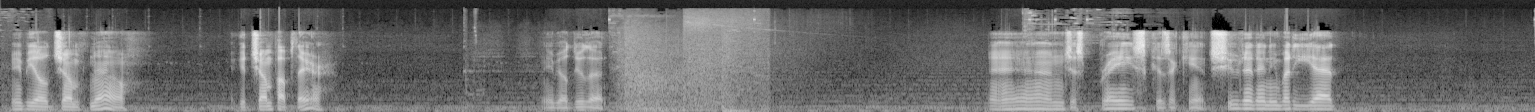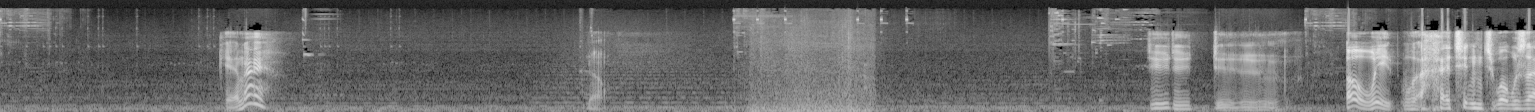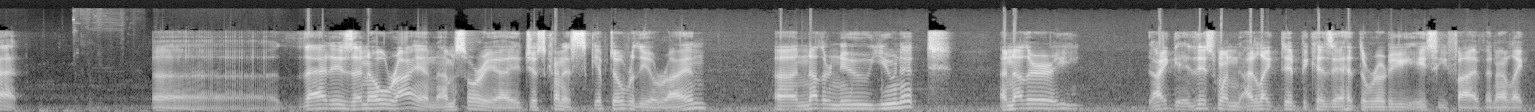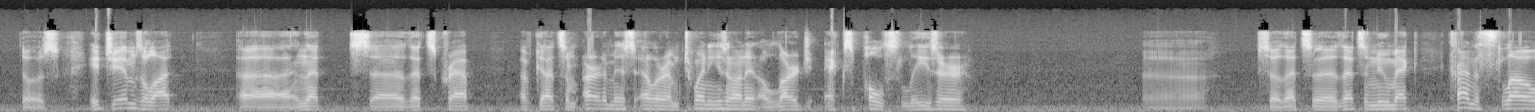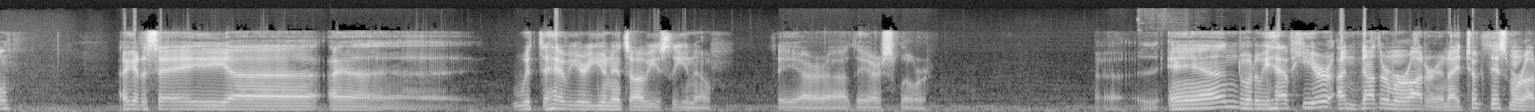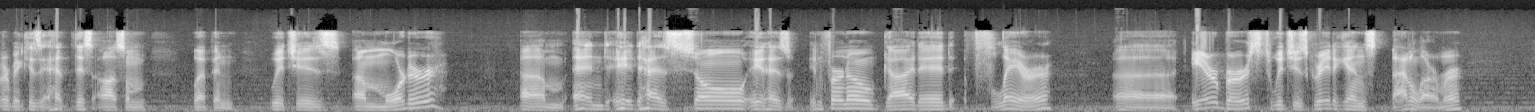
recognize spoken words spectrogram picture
Maybe I'll jump now. I could jump up there. Maybe I'll do that. And just brace, because I can't shoot at anybody yet. Can I? No. Do do do. Oh wait, I didn't. What was that? Uh, that is an Orion. I'm sorry, I just kind of skipped over the Orion another new unit, another. I this one I liked it because it had the rotary AC5, and I like those. It jams a lot, uh, and that's uh, that's crap. I've got some Artemis LRM20s on it, a large X pulse laser. Uh, so that's a, that's a new mech, kind of slow. I gotta say, uh, uh with the heavier units, obviously, you know, they are uh, they are slower. Uh, and what do we have here? Another Marauder, and I took this Marauder because it had this awesome weapon, which is a mortar, um, and it has so it has Inferno guided flare, uh, air burst, which is great against battle armor.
